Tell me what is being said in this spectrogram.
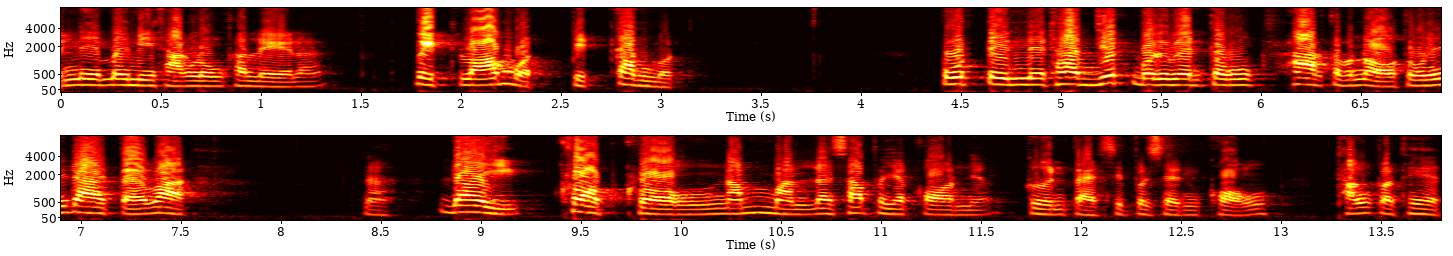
นนี่ไม่มีทางลงทะเลแล้ว ปิดล้อมหมด ปิดกั้นหมด ปูตินเนี่ยถ้ายึดบริเวณตรงภาคตะวันออกตรงนี้ได้แปลว่านะได้ครอบครองน้ำมันและทรัพยากรเนี่ยเกิน 80%ของทั้งประเทศ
